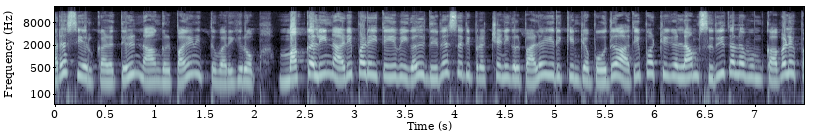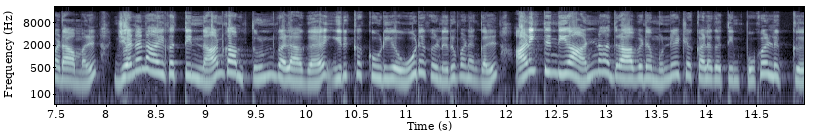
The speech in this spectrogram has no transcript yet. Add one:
அரசியல் களத்தில் நாங்கள் பயணித்து வருகிறோம். மக்களின் அடிப்படை தேவைகள் தினசரி பிரச்சனைகள் பல இருக்கின்ற போது அதை பற்றியெல்லாம் சிறிதளவும் கவலைப்படாமல் ஜனநாயகத்தின் நான்காம் தூண்களாக இருக்கக்கூடிய ஊடக நிறுவனங்கள் அனைத்திந்திய அண்ணா திராவிட முன்னேற்ற கழகத்தின் புகழுக்கு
